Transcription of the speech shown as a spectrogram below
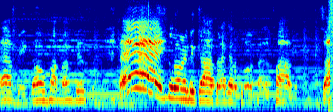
happy, go about my business. Hey, glory to God, but I got to glorify the Father. So. I,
